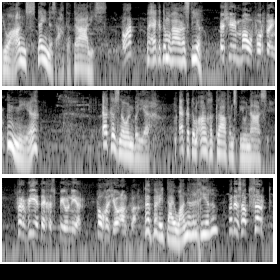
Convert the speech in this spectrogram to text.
Johan Stein is agter tralies. Wat? Ek het hom gearresteer. Is jy mal, Fortuin? Nee. Ek is nou in beheer. Ek het hom aangekla van spionasie. Vir wie het hy gespioneer volgens jou aanklag? En vir die Taiwan regering? Maar dis absurd.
